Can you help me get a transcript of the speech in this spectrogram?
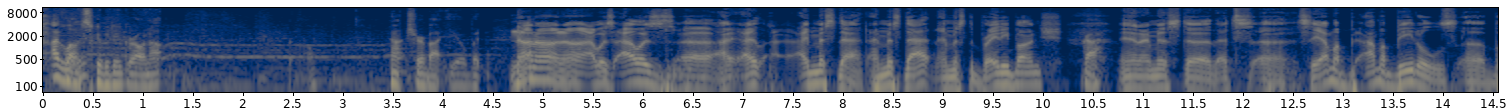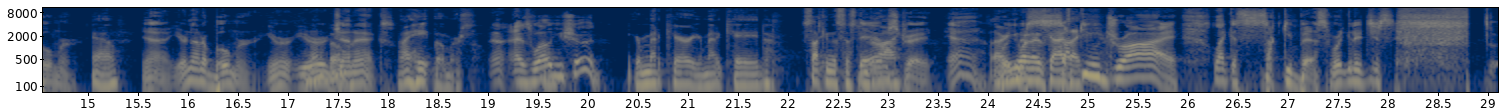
I loved Scooby Doo growing up. So, not sure about you, but No, no, no. I was, I was, uh, I, I, I missed that. I missed that. I missed the Brady Bunch, Okay. and I missed. Uh, that's uh, see, I'm a, I'm a Beatles uh, boomer. yeah. Yeah, you're not a boomer. You're, you're a boomer. Gen X. I hate boomers. As well, you should. Your Medicare, your Medicaid, sucking the system Damn dry. straight. Yeah. Are We're you one of those guys? Suck like, you dry like a succubus. We're gonna just.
